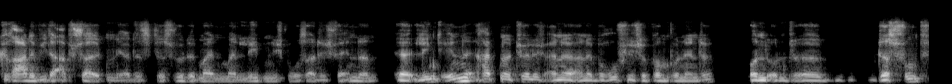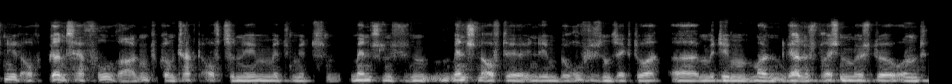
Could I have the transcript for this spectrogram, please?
gerade wieder abschalten. Ja, das, das würde mein, mein Leben nicht großartig verändern. Äh, LinkedIn hat natürlich eine, eine berufliche Komponente. Und, und äh, das funktioniert auch ganz hervorragend, Kontakt aufzunehmen mit, mit Menschen, Menschen auf der, in dem beruflichen Sektor, äh, mit dem man gerne sprechen möchte. Und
